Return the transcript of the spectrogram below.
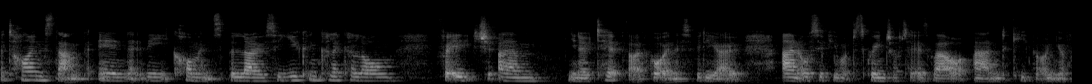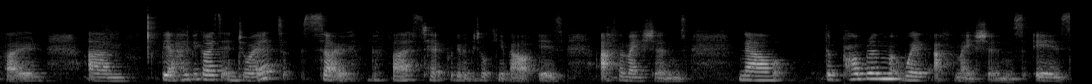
a timestamp in the comments below so you can click along for each um, you know tip that I've got in this video and also if you want to screenshot it as well and keep it on your phone um, but yeah I hope you guys enjoy it so the first tip we're going to be talking about is affirmations now the problem with affirmations is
